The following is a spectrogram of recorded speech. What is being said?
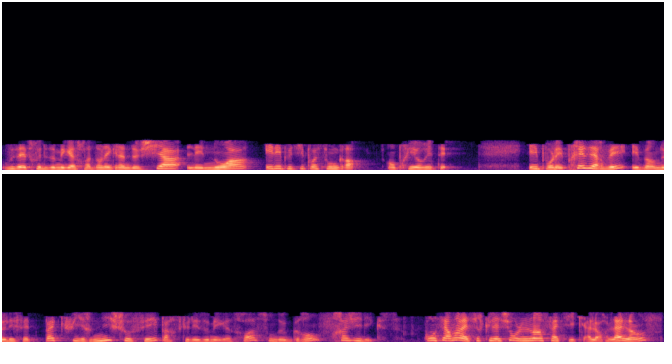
Vous allez trouver des oméga 3 dans les graines de chia, les noix et les petits poissons gras. en priorité. Et pour les préserver, eh ben, ne les faites pas cuire ni chauffer parce que les oméga 3 sont de grands fragilix. Concernant la circulation lymphatique, alors la lymphe,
